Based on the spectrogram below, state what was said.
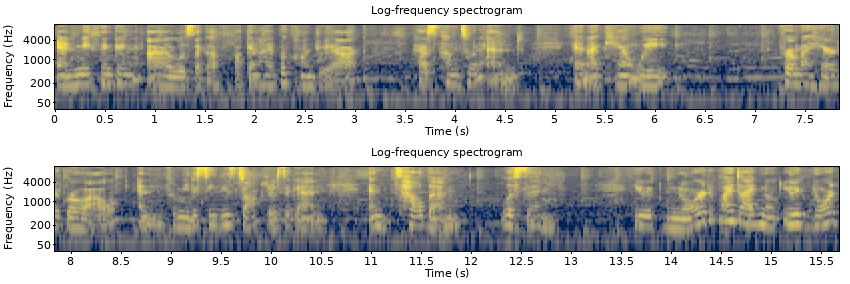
and me thinking I was like a fucking hypochondriac has come to an end. And I can't wait for my hair to grow out and for me to see these doctors again and tell them, listen, you ignored my diagnosis, you ignored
